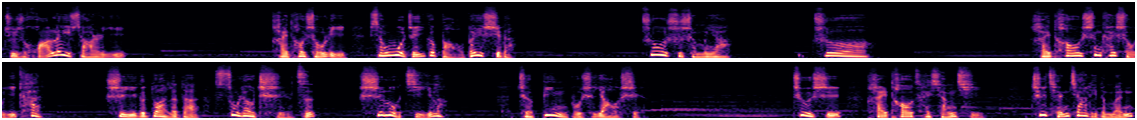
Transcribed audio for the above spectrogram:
只是划了一下而已。海涛手里像握着一个宝贝似的。这是什么呀？这……海涛伸开手一看，是一个断了的塑料尺子，失落极了。这并不是钥匙。这时，海涛才想起，之前家里的门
